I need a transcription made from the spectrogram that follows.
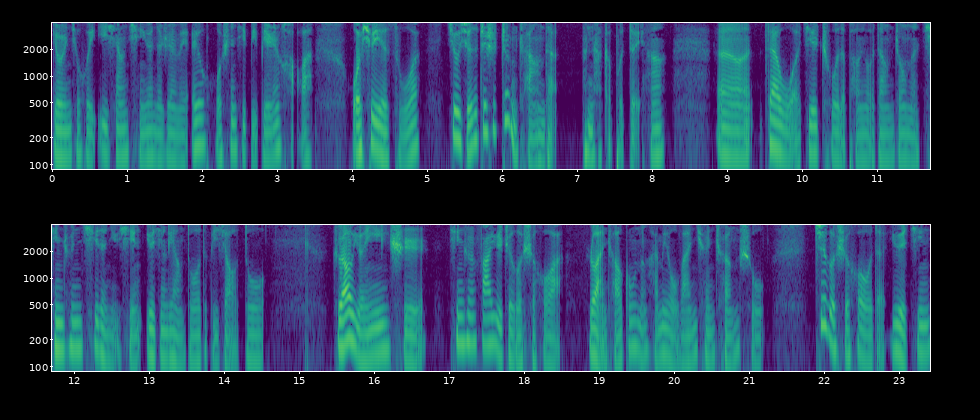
有人就会一厢情愿的认为：“哎呦，我身体比别人好啊，我血液足啊，就觉得这是正常的。”那可不对哈。呃，在我接触的朋友当中呢，青春期的女性月经量多的比较多，主要原因是青春发育这个时候啊。卵巢功能还没有完全成熟，这个时候的月经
